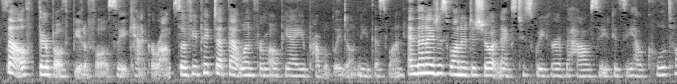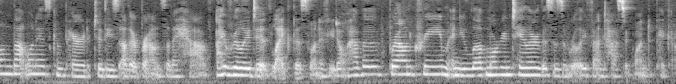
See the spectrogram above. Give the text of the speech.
Self, they're both beautiful, so you can't go wrong. So if you picked up that one from OPI, you probably don't need this one. And then I just wanted to show it next to Squeaker of the House so you could see how cool toned that one is compared to these other browns that I have. I really did like this one. If you don't have a brown cream and you love Morgan Taylor, this is a really fantastic fantastic one to pick up.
